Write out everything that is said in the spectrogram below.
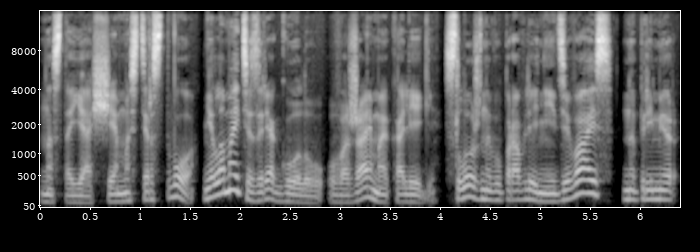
настоящее мастерство. Не ломайте зря голову, уважаемые коллеги. Сложный в управлении девайс, например,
